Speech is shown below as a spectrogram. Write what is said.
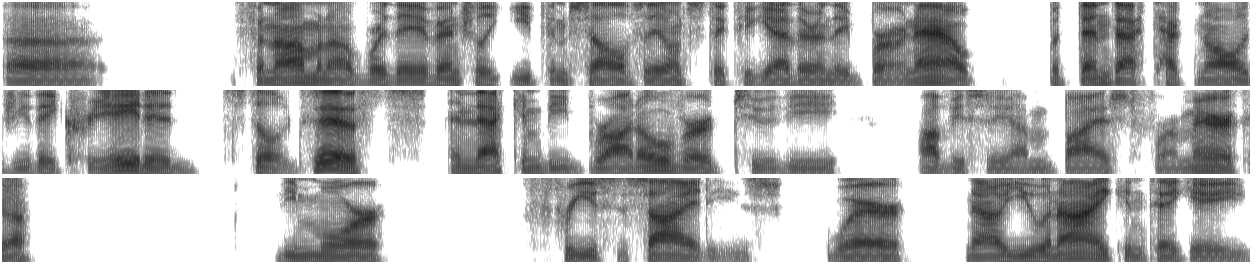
uh phenomena where they eventually eat themselves, they don't stick together and they burn out. But then that technology they created still exists, and that can be brought over to the obviously, I'm biased for America, the more free societies where now you and I can take a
